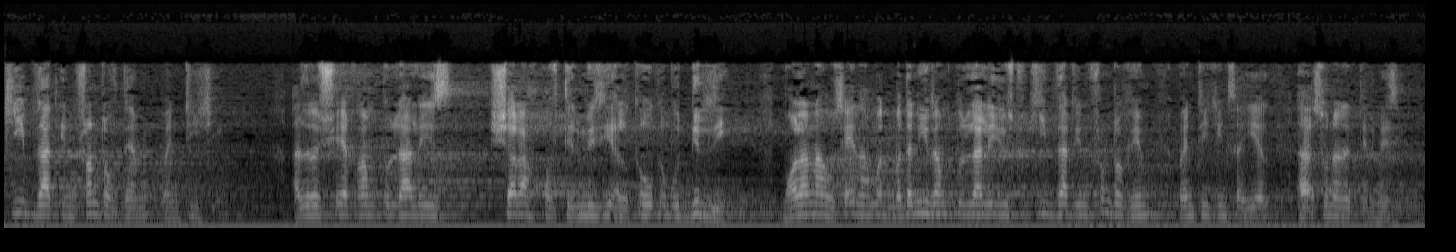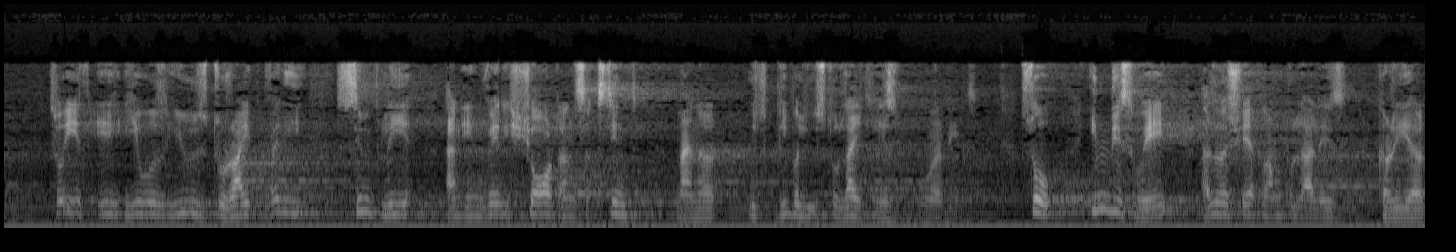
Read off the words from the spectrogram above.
keep that in front of them when teaching. Hazrat Shaykh Rahmatullah Ali's Sharah of Tirmizi Al-Kawkab Durri. Maulana Hussain Ahmad Madani Rahmatullah Ali used to keep that in front of him when teaching Sahih uh, Sunan al-Tirmizi. So he, he, he was used to write very simply and in very short and succinct manner, which people used to like his wordings. So, in this way, Hazrat Shaykh Rahmatullah career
